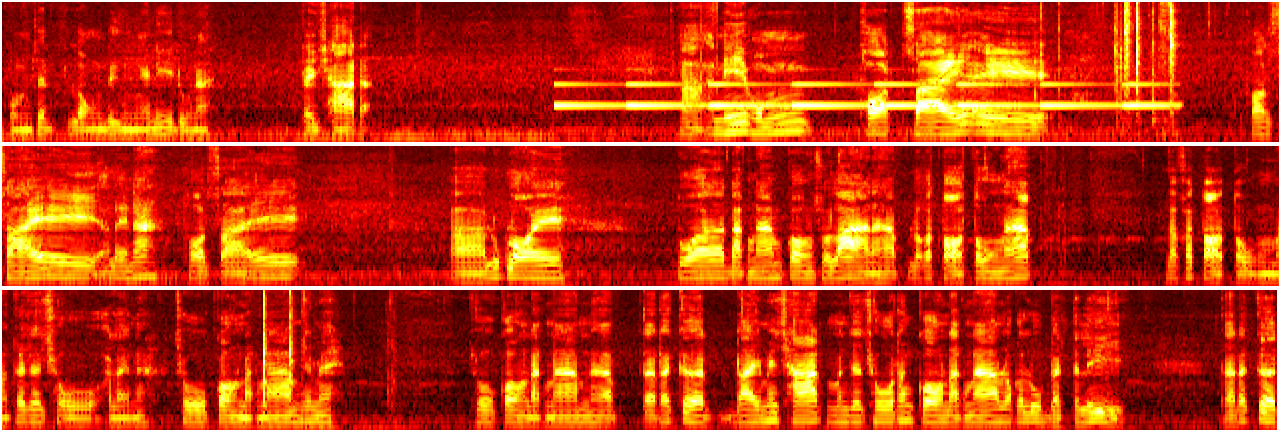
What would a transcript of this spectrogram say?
ยวผมจะลองดึงไอ้นี่ดูนะไดชาร์จอะอ่าอันนี้ผมถอดสายไอ้ถอดสายไอ้อะไรนะ ถอดสายอ่าลูกลอยตัวดักน้ำกองโซล่านะครับ แล้วก็ต่อตรงนะครับ แล้วก็ต่อตรงมันก็จะโชว์อะไรนะ โชว์กองดักน้ำใช่ไหมโชว์กองดักน้ำนะครับ แต่ถ้าเกิดไดไม่ชาร์จ มันจะโชว์ทั้งกองดักน้ำแล้วก็รูปแบตเตอรี่ แต่ถ้าเกิด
